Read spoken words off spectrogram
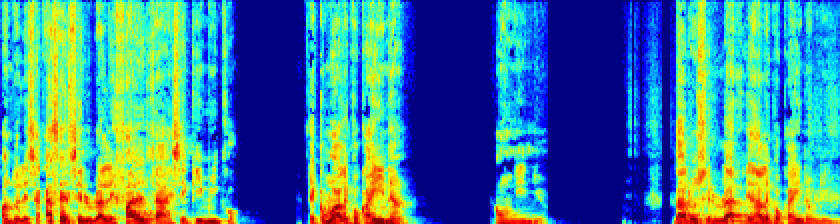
Cuando le sacas el celular, le falta ese químico. Es como darle cocaína a un niño. Darle un celular es darle cocaína a un niño.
